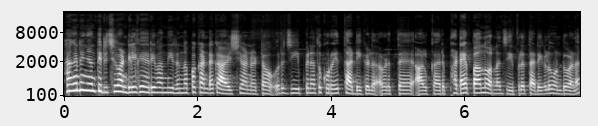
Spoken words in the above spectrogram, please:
അങ്ങനെ ഞാൻ തിരിച്ച് വണ്ടിയിൽ കയറി വന്നിരുന്നപ്പോൾ കണ്ട കാഴ്ചയാണ് കേട്ടോ. ഒരു ജീപ്പിനകത്ത് കുറേ തടികൾ അവിടുത്തെ ആൾക്കാർ പടയപ്പ എന്ന് പറഞ്ഞ ജീപ്പിൽ തടികൾ കൊണ്ടുപോവാണ്.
